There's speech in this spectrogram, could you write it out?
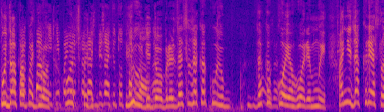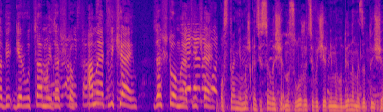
Куда Пахнет, попадет? Господи, люди да? за, за какую, за какое горе мы? Они за кресло бе- дерутся, а мы мы- за а что? мы А страдаем мы за отвечаем. За что мы Елена отвечаем? Останні мешканці селища насолоджуються вечірніми годинами затища,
